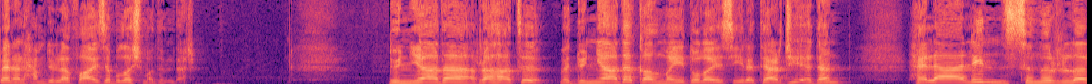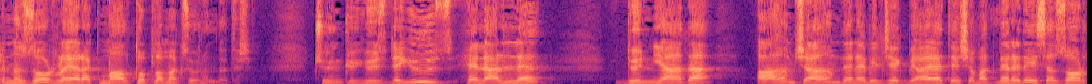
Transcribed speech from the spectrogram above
Ben elhamdülillah faize bulaşmadım der. Dünyada rahatı ve dünyada kalmayı dolayısıyla tercih eden helalin sınırlarını zorlayarak mal toplamak zorundadır. Çünkü yüzde yüz helalle dünyada ahım şahım denebilecek bir hayat yaşamak neredeyse zor,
